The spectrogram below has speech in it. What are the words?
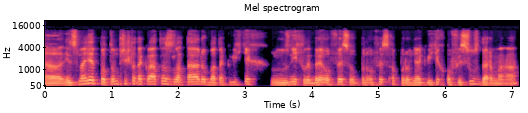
Uh, nicméně potom přišla taková ta zlatá doba takových těch různých LibreOffice, OpenOffice a podobně, takových těch ofisů zdarma,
